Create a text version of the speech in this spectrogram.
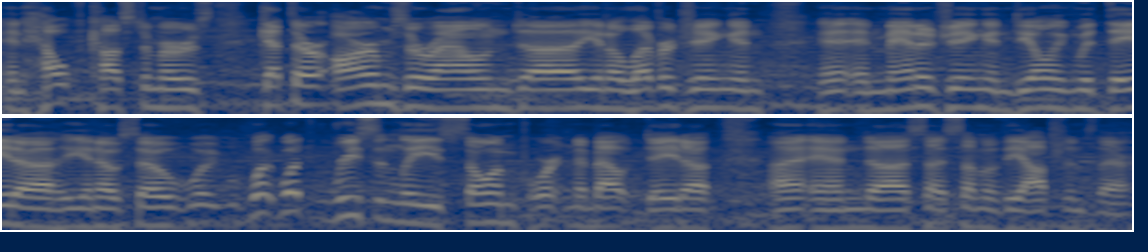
and help customers get their arms around uh, you know leveraging and and managing and dealing with data. You know, so what, what recently is so important about data uh, and uh, so some of the options there?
